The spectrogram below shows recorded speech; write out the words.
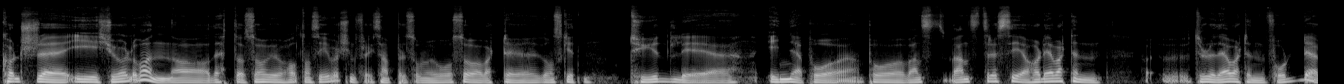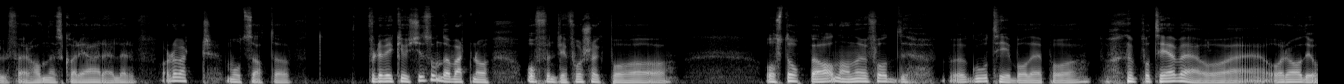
kanskje i kjølvannet av dette, så har vi jo Halvdan Sivertsen f.eks., som jo også har vært eh, ganske tydelig eh, inne på, på venstre, venstresida. Har det vært en Tror du det har vært en fordel for hans karriere, eller har det vært motsatt? For det virker jo ikke som det har vært noe offentlig forsøk på å, stoppe han. Han har jo fått god tid både på, på TV og, og radio.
